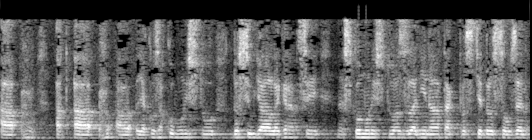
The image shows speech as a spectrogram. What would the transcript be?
a, a, a, a jako za komunistů, kdo si udělal legraci z komunistů a z Lenina, tak prostě byl souzen,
